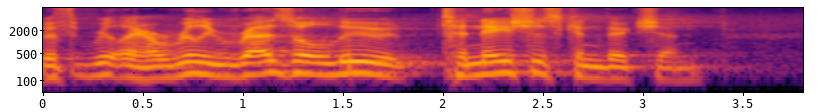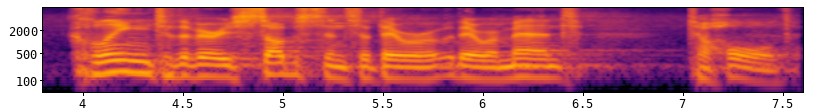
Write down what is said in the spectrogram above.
with like a really resolute, tenacious conviction, cling to the very substance that they were, they were meant to hold.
